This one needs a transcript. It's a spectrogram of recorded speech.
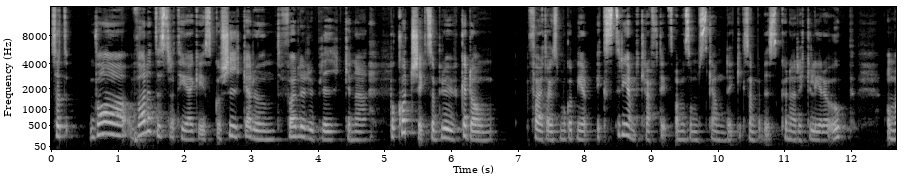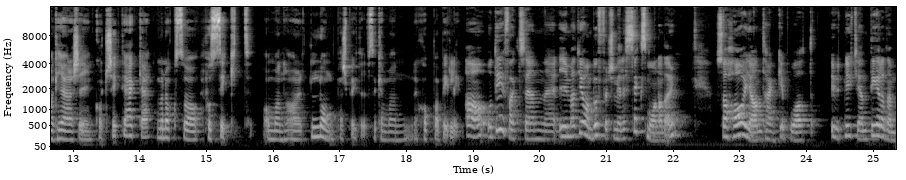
Så att var, var lite strategisk och kika runt, följ rubrikerna. På kort sikt så brukar de företag som har gått ner extremt kraftigt, som Scandic exempelvis, kunna rekulera upp om man kan göra sig en kortsiktig hacka, men också på sikt, om man har ett långt perspektiv så kan man shoppa billigt. Ja, och det är faktiskt en, i och med att jag har en buffert som gäller sex månader, så har jag en tanke på att utnyttja en del av den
